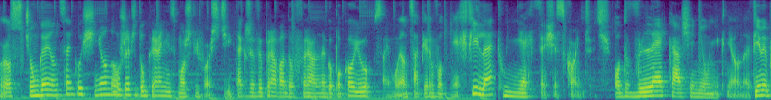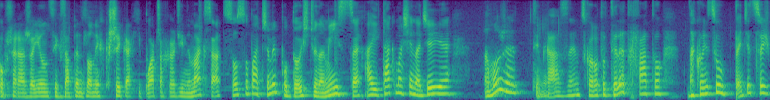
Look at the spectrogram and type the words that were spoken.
rozciągającego śnioną rzecz do granic możliwości. Także wyprawa do feralnego pokoju, zajmująca pierwotnie chwilę, tu nie chce się skończyć. Odwleka się nieuniknione. Wiemy po przerażających, zapętlonych krzykach i płaczach rodziny Maxa, co zobaczymy po dojściu na miejsce, a i tak ma się nadzieję, nadzieję, a może tym razem, skoro to tyle trwa, to na końcu będzie coś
